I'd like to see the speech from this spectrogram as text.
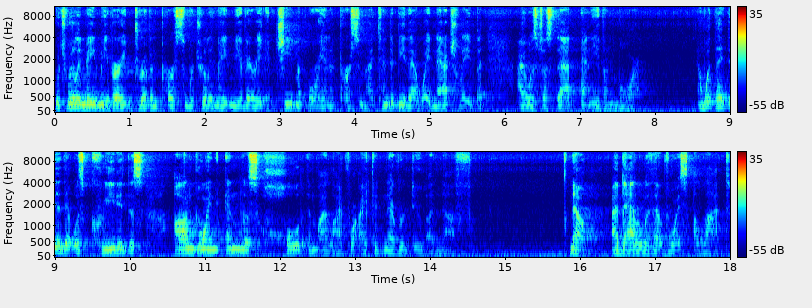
which really made me a very driven person, which really made me a very achievement oriented person. I tend to be that way naturally, but I was just that and even more. And what they did that was created this ongoing, endless hold in my life where I could never do enough. Now, I battle with that voice a lot.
